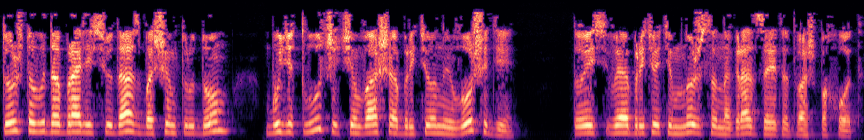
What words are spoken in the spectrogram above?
То, что вы добрались сюда с большим трудом, будет лучше, чем ваши обретенные лошади, то есть вы обретете множество наград за этот ваш поход.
